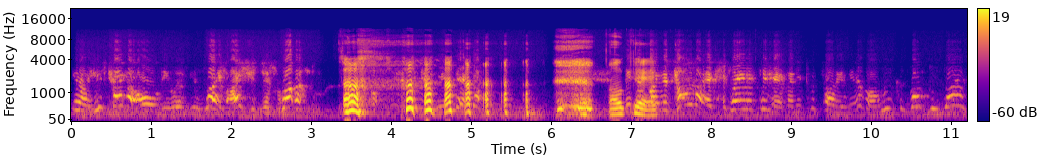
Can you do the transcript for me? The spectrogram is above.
you know, he's kind of old. He lived his life. I should just run. Oh. okay. By the time It to him and he puts on his earphone, we could both be done.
